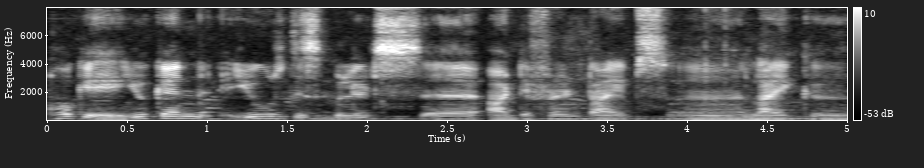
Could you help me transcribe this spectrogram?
Okay you can use these bullets uh, are different types uh, like uh,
